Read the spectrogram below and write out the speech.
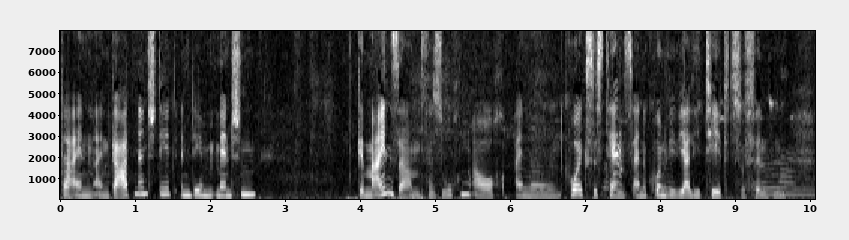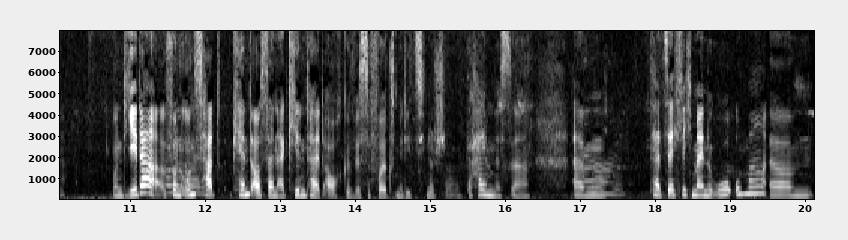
da ein, ein Garten entsteht, in dem Menschen gemeinsam versuchen, auch eine Koexistenz, eine Konvivialität zu finden. Und jeder von uns hat, kennt aus seiner Kindheit auch gewisse volksmedizinische Geheimnisse. Ähm, tatsächlich meine Uroma, ähm,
